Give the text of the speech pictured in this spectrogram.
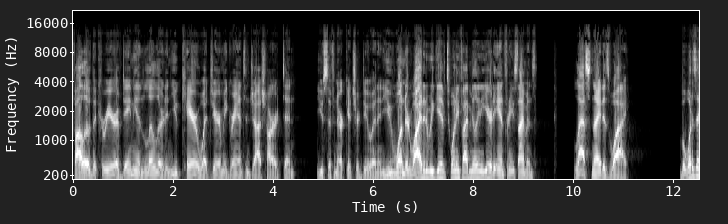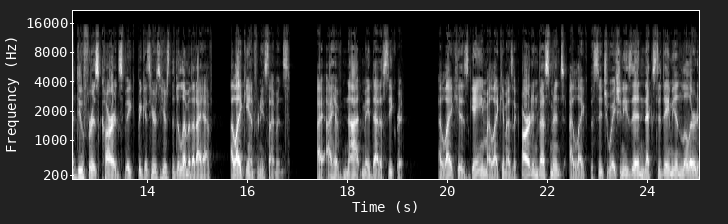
follow the career of Damian Lillard and you care what Jerami Grant and Josh Hart and Jusuf Nurkic are doing, and you wondered why did we give 25 million a year to Anthony Simons? Last night is why. But what does that do for his cards? Because here's here's the dilemma that I have. I like Anthony Simons. I, I have not made that a secret. I like his game. I like him as a card investment. I like the situation he's in next to Damian Lillard,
